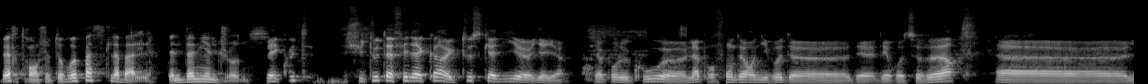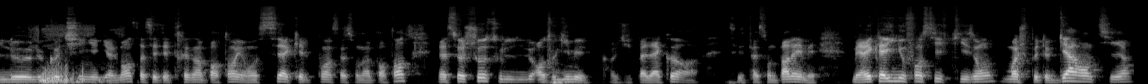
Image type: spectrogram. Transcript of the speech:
Bertrand, je te repasse la balle, tel Daniel Jones. Bah, écoute, je suis tout à fait d'accord avec tout ce qu'a dit Yaya. Là, pour le coup, la profondeur au niveau de, des receveurs, euh, le, coaching également, ça c'était très important et on sait à quel point ça a son. La seule chose, entre guillemets, quand je dis pas d'accord, c'est une façon de parler, mais, avec la ligne offensive qu'ils ont, moi je peux te garantir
